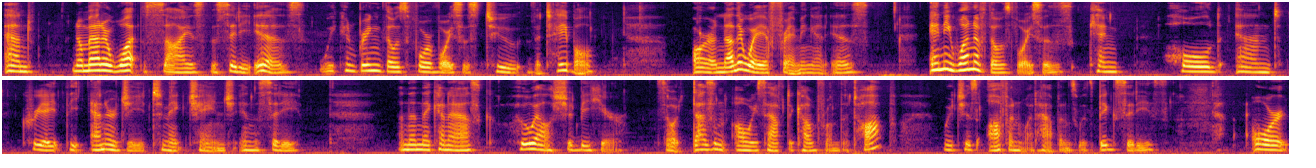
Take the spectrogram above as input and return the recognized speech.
And no matter what size the city is, we can bring those four voices to the table. Or another way of framing it is any one of those voices can hold and create the energy to make change in the city. And then they can ask, who else should be here? So it doesn't always have to come from the top, which is often what happens with big cities, or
